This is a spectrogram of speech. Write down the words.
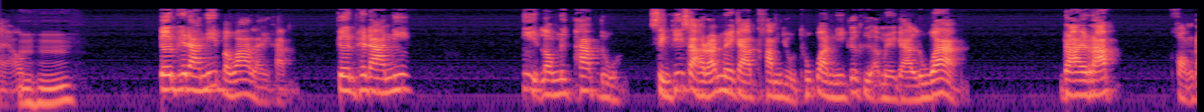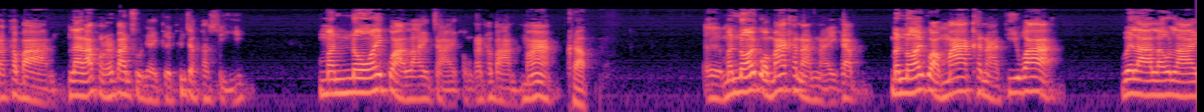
แล้วอือฮึเกินเพดานหนี้แปลว่าอะไรครับ เกินเพดานหนี้นี่ลองนึกภาพดู สิ่งที่สหรัฐอเมริกาทำอยู่ทุกวันนี้ก็คืออเมริการู้ว่า รายรับของรัฐบาล รายรับของรัฐบาลส่วนใหญ่เกิดขึ้นจากภาษี มันน้อยกว่ารายจ่ายของรัฐบาลมากครับ เออมันน้อยกว่ามากขนาดไหนครับ มันน้อยกว่ามากขนาดที่ว่า เวลาเราราย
